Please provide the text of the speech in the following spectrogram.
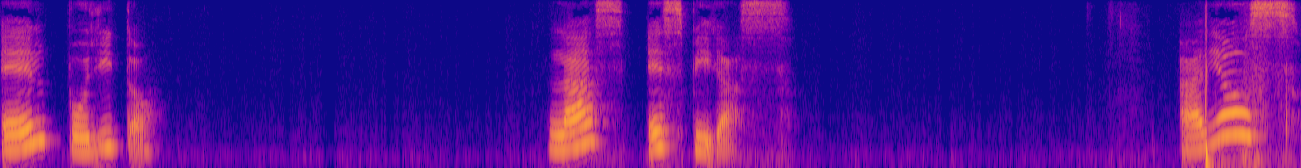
El pollito. Las espigas. Adiós.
